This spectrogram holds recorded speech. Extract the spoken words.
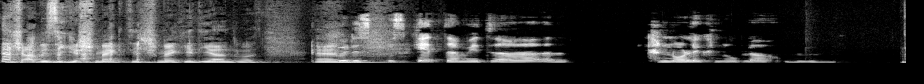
ja. ich habe sie geschmeckt, ich schmecke die Antwort. Ähm, Gutes Bruschetta mit äh, Knolle Knoblauch. Mm.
